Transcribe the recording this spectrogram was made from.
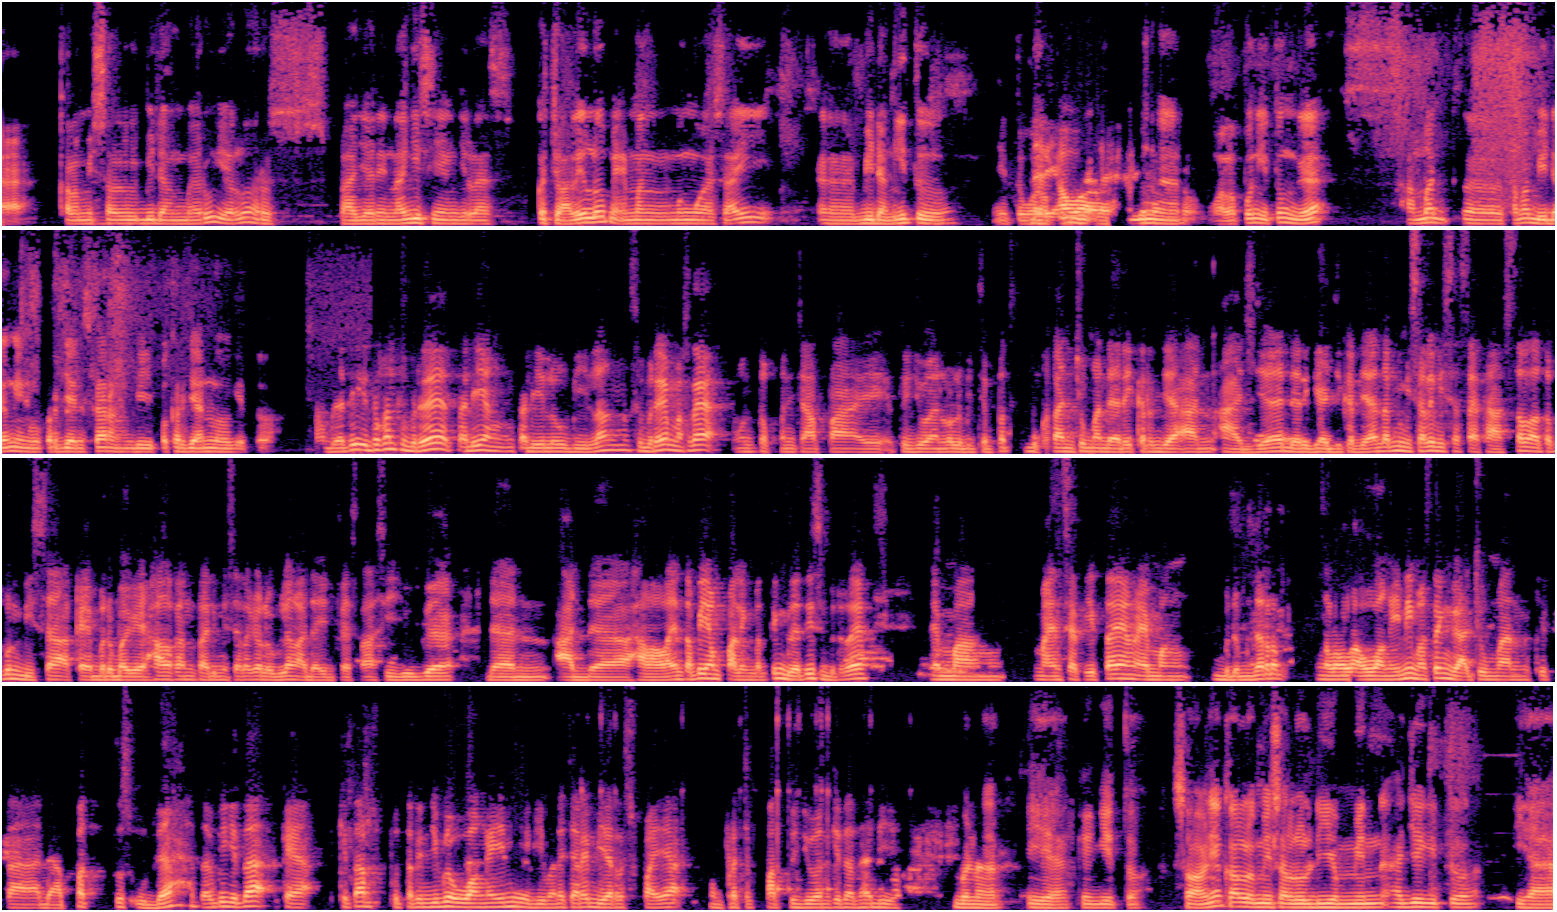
kalau misal bidang baru ya lu harus pelajarin lagi sih yang jelas. Kecuali lu memang menguasai uh, bidang itu. Itu walaupun dari awal ya. Benar, walaupun itu enggak sama uh, sama bidang yang lo kerjain sekarang di pekerjaan lo gitu. Berarti itu kan sebenarnya tadi yang tadi lo bilang sebenarnya maksudnya untuk mencapai tujuan lo lebih cepat bukan cuma dari kerjaan aja, dari gaji kerjaan, tapi misalnya bisa set hustle ataupun bisa kayak berbagai hal kan tadi misalnya kan lo bilang ada investasi juga dan ada hal, lain. Tapi yang paling penting berarti sebenarnya emang mindset kita yang emang bener-bener ngelola uang ini maksudnya nggak cuman kita dapat terus udah tapi kita kayak kita harus puterin juga uangnya ini ya gimana caranya biar supaya mempercepat tujuan kita tadi benar iya kayak gitu soalnya kalau misal lu diemin aja gitu ya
